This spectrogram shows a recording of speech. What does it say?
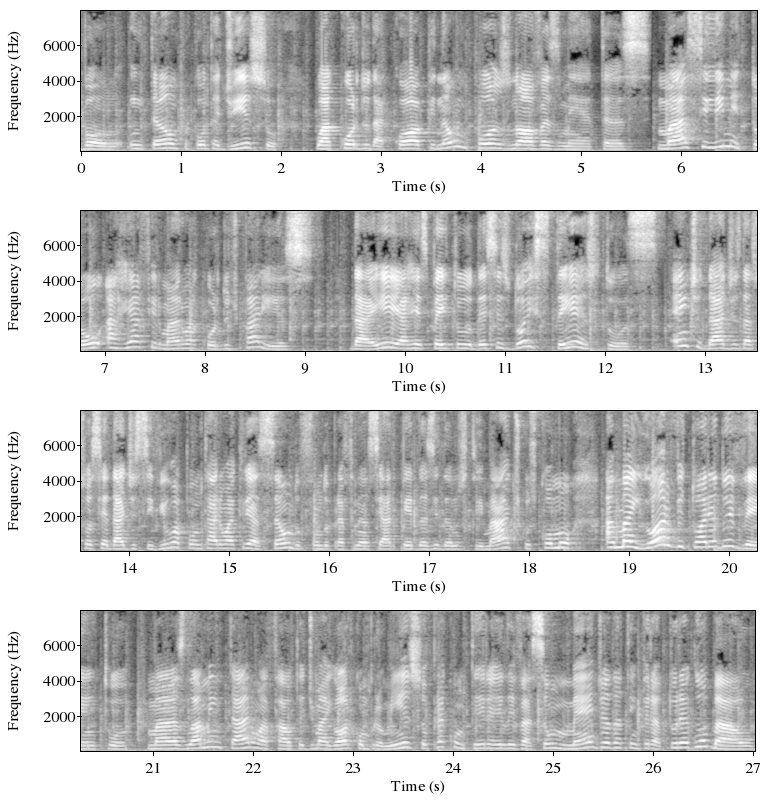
Bom, então, por conta disso, o acordo da COP não impôs novas metas, mas se limitou a reafirmar o Acordo de Paris. Daí, a respeito desses dois textos, entidades da sociedade civil apontaram a criação do fundo para financiar perdas e danos climáticos como a maior vitória do evento, mas lamentaram a falta de maior compromisso para conter a elevação média da temperatura global.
